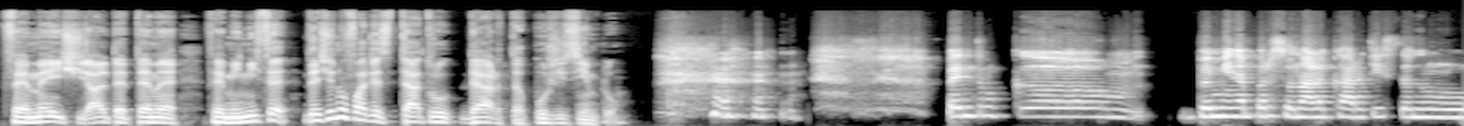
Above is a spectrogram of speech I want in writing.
femei și alte teme feministe. De ce nu faceți teatru de artă, pur și simplu? pentru că pe mine personal ca artistă nu,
